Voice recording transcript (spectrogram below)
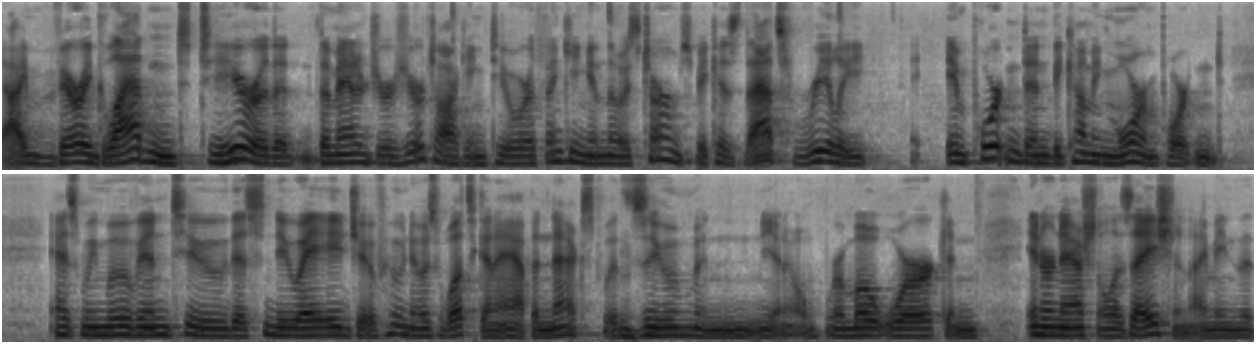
I'm very gladdened to hear that the managers you're talking to are thinking in those terms because that's really important and becoming more important as we move into this new age of who knows what's going to happen next with mm-hmm. Zoom and you know remote work and internationalization. I mean, the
